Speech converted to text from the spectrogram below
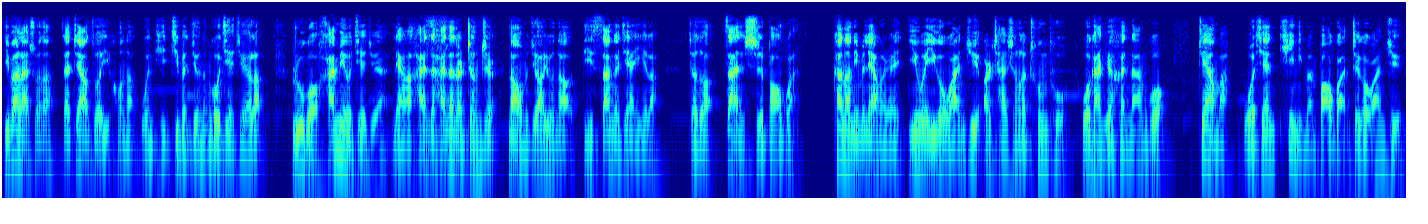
一般来说呢，在这样做以后呢，问题基本就能够解决了。如果还没有解决，两个孩子还在那争执，那我们就要用到第三个建议了，叫做暂时保管。看到你们两个人因为一个玩具而产生了冲突，我感觉很难过。这样吧，我先替你们保管这个玩具。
